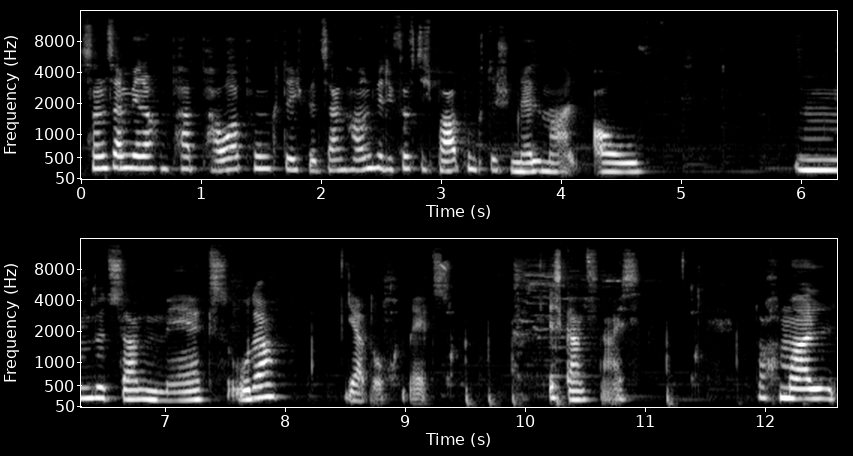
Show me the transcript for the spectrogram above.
Sonst haben wir noch ein paar Powerpunkte. Ich würde sagen, hauen wir die 50 Powerpunkte schnell mal auf. Hm, würde sagen Max, oder? Ja, doch, Max. Ist ganz nice. Nochmal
